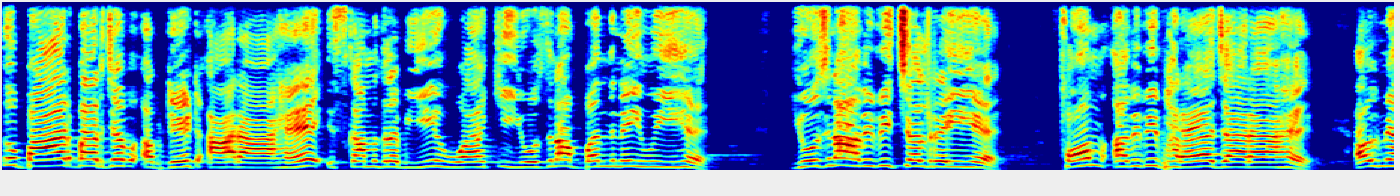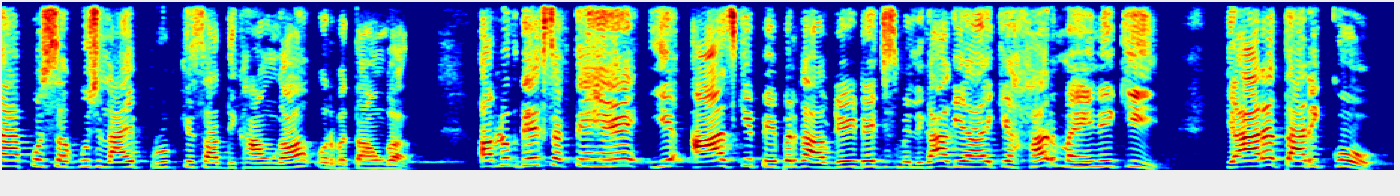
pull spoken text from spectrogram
तो बार बार जब अपडेट आ रहा है, इसका मतलब ये हुआ कि योजना बंद नहीं हुई है। योजना अभी भी चल रही है। फॉर्म अभी भी भराया जा रहा है। अब मैं आपको सब कुछ लाइव प्रूफ के साथ दिखाऊँगा और बताऊँगा। आप लोग देख सकते हैं, ये आज के पेपर का अपडेट है, जिसमें लिखा गया है कि हर महीने की 11 तारीख को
